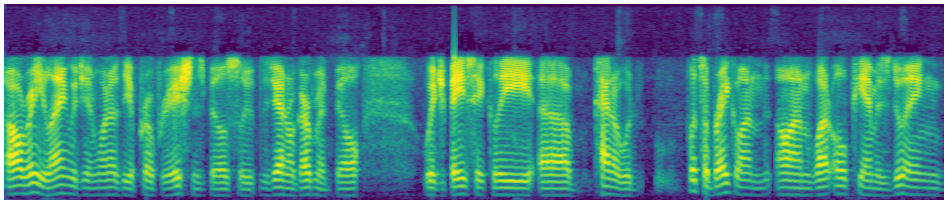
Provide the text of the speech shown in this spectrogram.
already language in one of the appropriations bills, the general government bill, which basically uh, kind of would puts a brake on on what OPM is doing,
